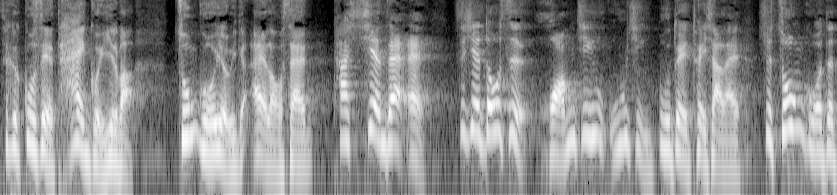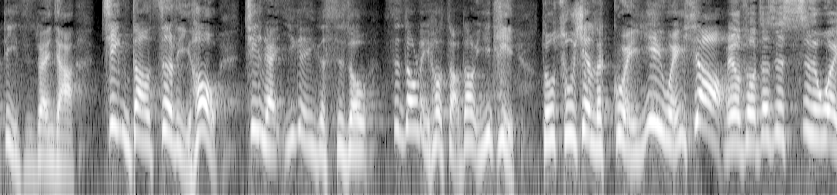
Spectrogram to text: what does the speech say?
这个故事也太诡异了吧？中国有一个爱老三，他现在哎，这些都是黄金武警部队退下来，是中国的地质专家进到这里以后，竟然一个一个失踪，失踪了以后找到遗体，都出现了诡异微笑。没有错，这是四位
